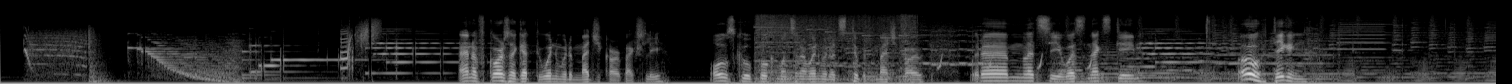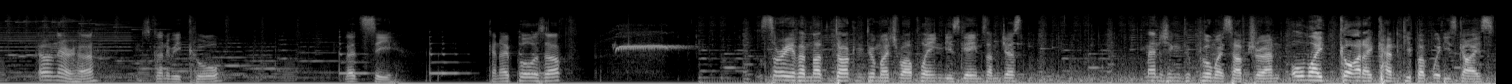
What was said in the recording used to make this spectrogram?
And of course I get to win with a Magikarp actually. all those cool Pokemons and I win with that stupid Magikarp. But um, let's see, what's the next game? Oh, digging. Eleanor, huh? It's gonna be cool. Let's see. Can I pull this off? Sorry if I'm not talking too much while playing these games, I'm just managing to pull myself through and oh my god, I can't keep up with these guys.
